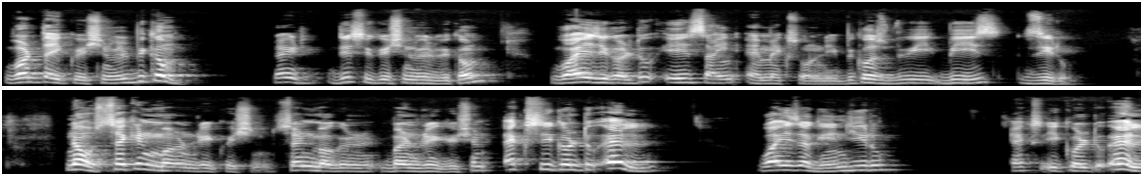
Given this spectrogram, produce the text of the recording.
what the equation will become? Right? This equation will become y is equal to a sine mx only because b, b is 0 now second boundary equation second boundary equation x equal to l y is again 0 x equal to L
